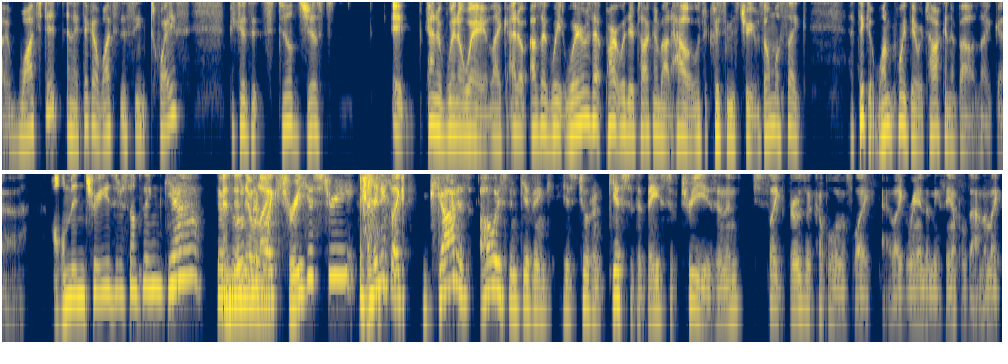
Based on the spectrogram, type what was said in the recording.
I watched it, and I think I watched this scene twice because it still just, it kind of went away. Like I don't, I was like, wait, where was that part where they're talking about how it was a Christmas tree? It was almost like, I think at one point they were talking about like, uh, almond trees or something. Yeah, there's And a then little they bit were of like, like- tree history, and then he's like, God has always been giving his children gifts at the base of trees, and then just like throws a couple of like like random examples out, and I'm like,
